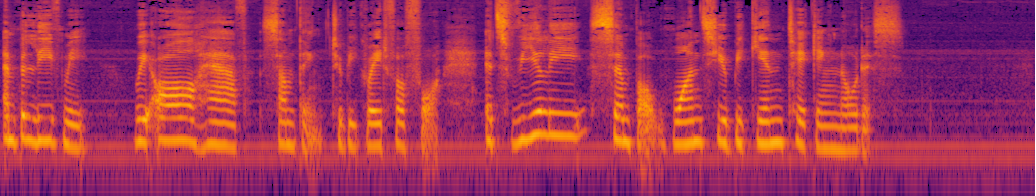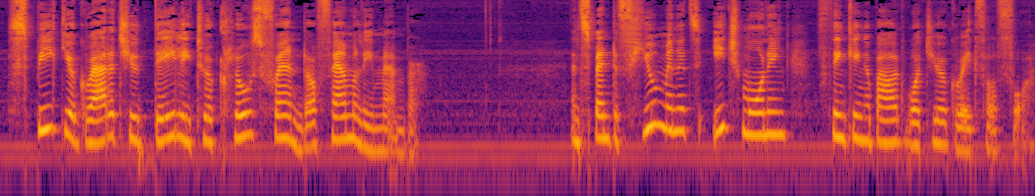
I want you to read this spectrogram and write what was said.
And believe me, we all have something to be grateful for. It's really simple once you begin taking notice. Speak your gratitude daily to a close friend or family member and spend a few minutes each morning thinking about what you're grateful for.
